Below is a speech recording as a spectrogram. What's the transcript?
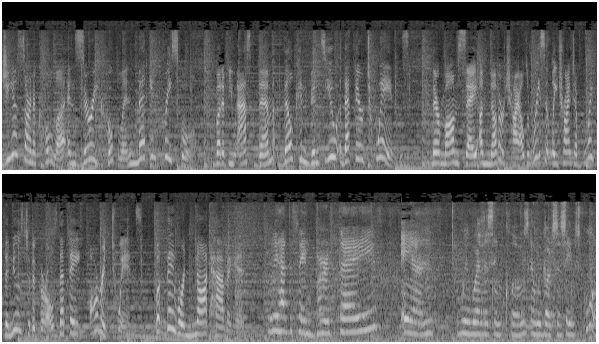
Gia Sarnicola and Zuri Copeland met in preschool. But if you ask them, they'll convince you that they're twins. Their moms say another child recently tried to break the news to the girls that they aren't twins, but they were not having it. We had the same birthdays, and we wear the same clothes, and we go to the same school.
